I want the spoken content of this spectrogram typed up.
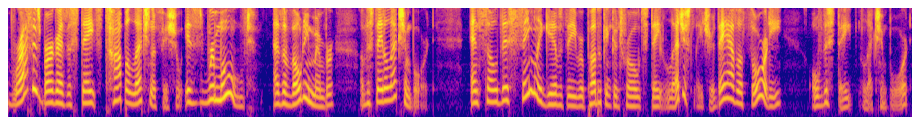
Raffensperger, as the state's top election official, is removed as a voting member of the state election board. And so this seemingly gives the Republican controlled state legislature, they have authority over the state election board.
